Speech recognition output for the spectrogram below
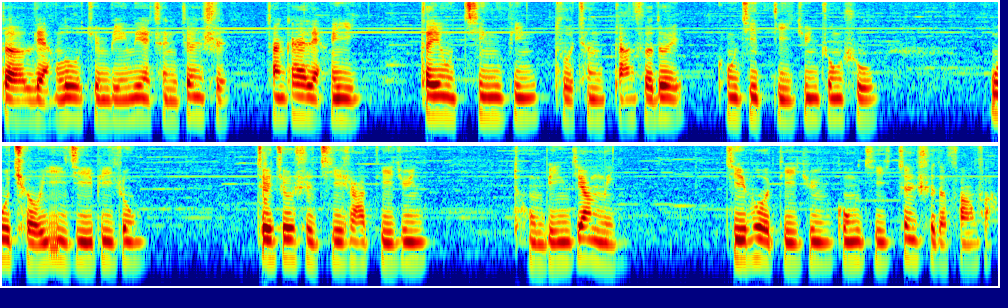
的两路军兵列成阵势，张开两翼，再用精兵组成敢死队攻击敌军中枢，务求一击必中。”这就是击杀敌军统兵将领、击破敌军攻击阵势的方法。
